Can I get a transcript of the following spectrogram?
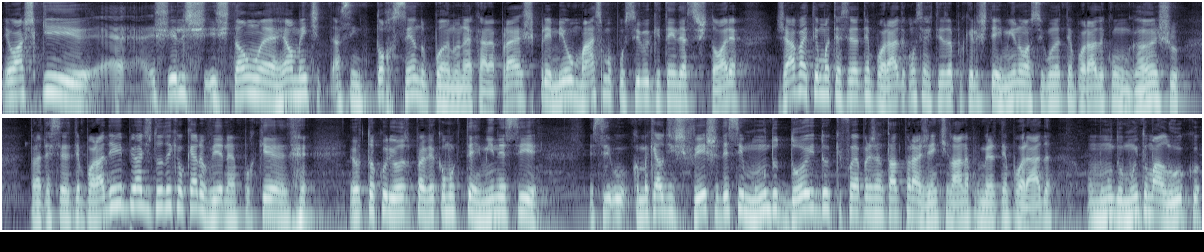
eu acho que é, eles estão é, realmente, assim, torcendo o pano, né, cara? Pra espremer o máximo possível que tem dessa história. Já vai ter uma terceira temporada, com certeza, porque eles terminam a segunda temporada com um gancho pra terceira temporada. E pior de tudo é que eu quero ver, né? Porque eu tô curioso para ver como que termina esse. Esse, como é que é o desfecho desse mundo doido que foi apresentado pra gente lá na primeira temporada. Um mundo muito maluco,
